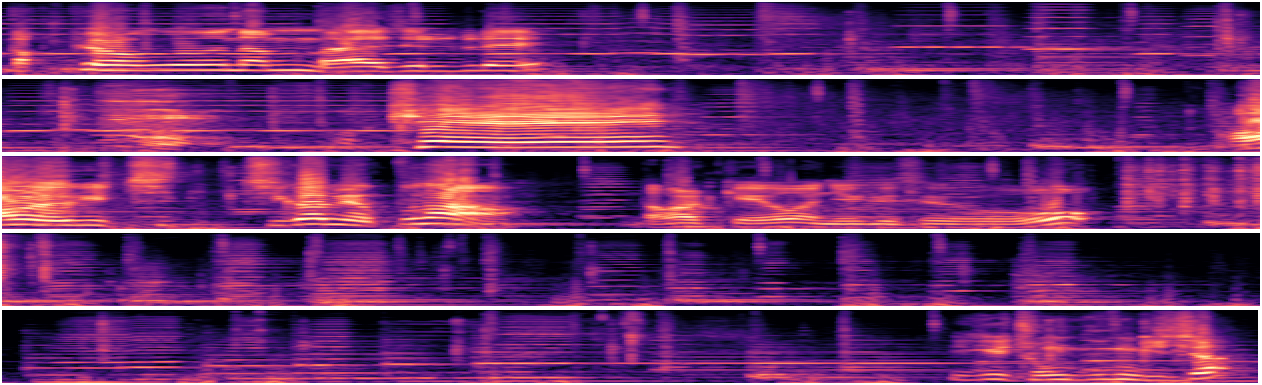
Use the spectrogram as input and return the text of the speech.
막평은 안 맞을래 오케이 아 여기 지, 지감이었구나 나갈게요 안녕히 계세요 이게 종군 기자?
